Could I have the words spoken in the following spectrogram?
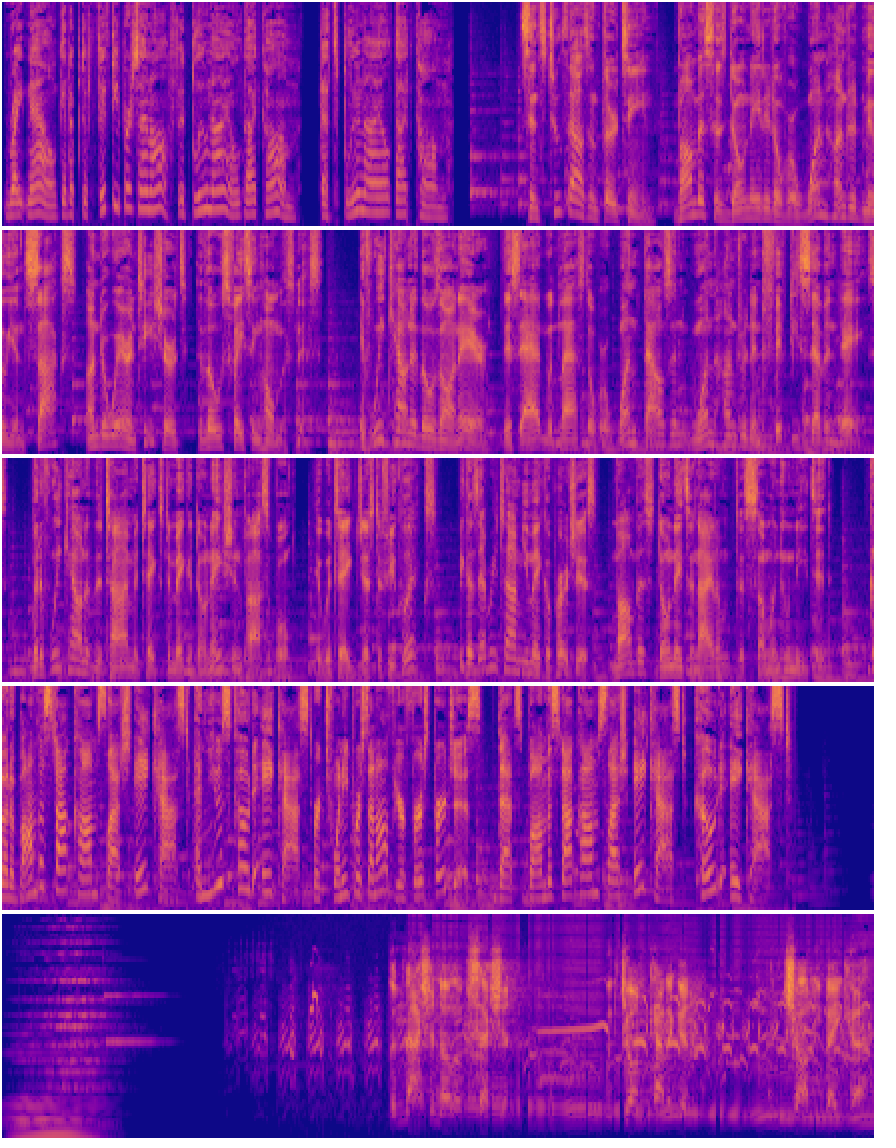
Right now, get up to 50% off at BlueNile.com. That's BlueNile.com. Since 2013, Bombas has donated over 100 million socks, underwear, and t shirts to those facing homelessness. If we counted those on air, this ad would last over 1,157 days. But if we counted the time it takes to make a donation possible, it would take just a few clicks. Because every time you make a purchase, Bombas donates an item to someone who needs it. Go to bombas.com slash ACAST and use code ACAST for 20% off your first purchase. That's bombas.com slash ACAST, code ACAST. The National Obsession with John Cadigan and Charlie Baker.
